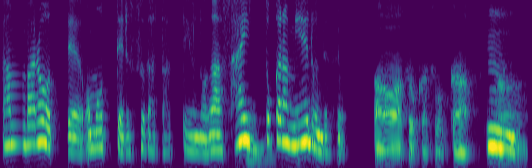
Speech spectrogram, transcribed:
頑張ろうって思ってる姿っていうのがサイトから見えるんですよ。ああ、そうかそうか。うん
